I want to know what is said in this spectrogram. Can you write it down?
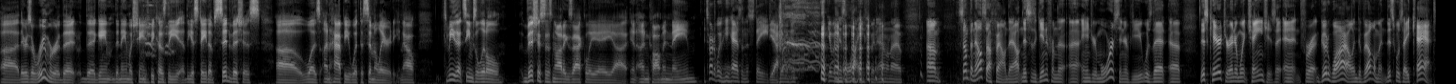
uh, there's a rumor that the game, the name was changed because the the estate of Sid Vicious uh, was unhappy with the similarity. Now, to me, that seems a little. Vicious is not exactly a uh, an uncommon name. It's hard to believe he has an estate, Yeah. given his given his life, but I don't know. Um, something else I found out, and this is again from the uh, Andrew Morris interview, was that uh, this character underwent changes, and for a good while in development, this was a cat,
